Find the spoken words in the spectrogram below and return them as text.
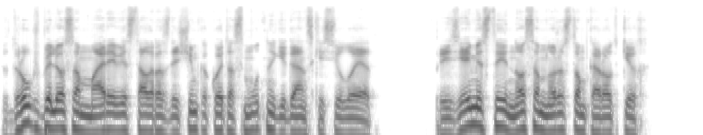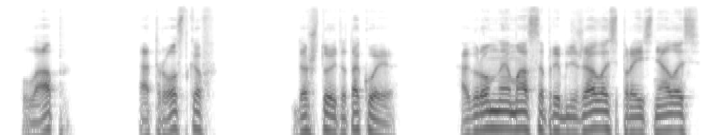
Вдруг в белесом мареве стал различим какой-то смутный гигантский силуэт, приземистый, но со множеством коротких лап, отростков. Да что это такое? Огромная масса приближалась, прояснялась,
